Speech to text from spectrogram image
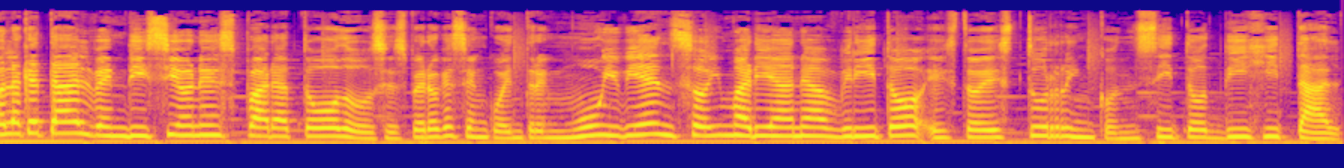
Hola, ¿qué tal? Bendiciones para todos. Espero que se encuentren muy bien. Soy Mariana Brito. Esto es Tu Rinconcito Digital.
